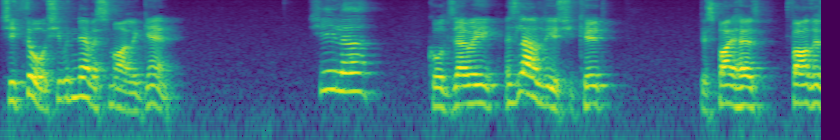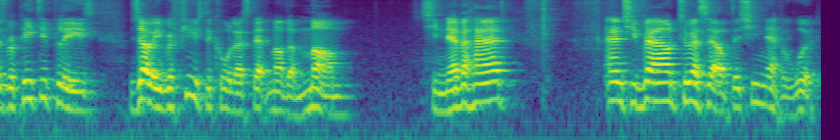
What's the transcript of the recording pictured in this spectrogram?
she thought she would never smile again. Sheila, called Zoe as loudly as she could. Despite her father's repeated pleas, Zoe refused to call her stepmother Mum. She never had, and she vowed to herself that she never would.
